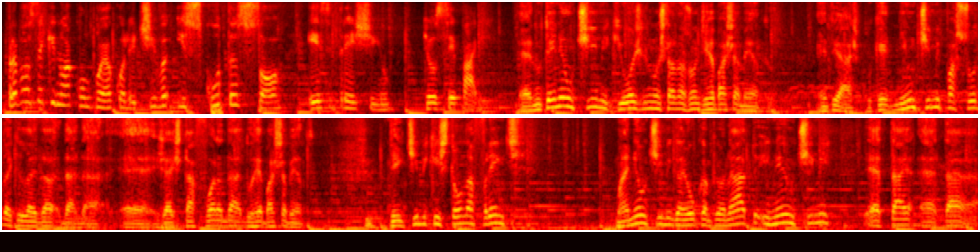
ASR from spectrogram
Para você que não acompanhou a coletiva, escuta só esse trechinho que eu separei. É, não tem nenhum time que hoje não está na zona de rebaixamento, entre aspas, porque nenhum time passou daquilo da, da, da é, já está fora da, do rebaixamento. Tem time que estão na frente mas nenhum time ganhou o campeonato e nenhum time é, tá, é, tá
